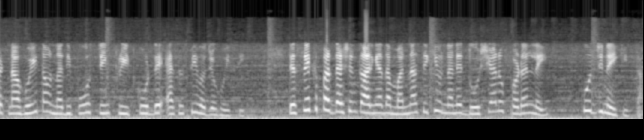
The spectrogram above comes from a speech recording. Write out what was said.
ਘਟਨਾ ਹੋਈ ਤਾਂ ਉਹਨਾਂ ਦੀ ਪੋਸਟਿੰਗ ਫਰੀਦਕੋਟ ਦੇ ਐਸਐਸਪੀ ਵਜੋਂ ਹੋਈ ਸੀ ਤੇ ਸਿੱਖ ਪ੍ਰਦਰਸ਼ਨਕਾਰੀਆਂ ਦਾ ਮੰਨਣਾ ਸੀ ਕਿ ਉਹਨਾਂ ਨੇ ਦੋਸ਼ੀਆਂ ਨੂੰ ਫੜਨ ਲਈ ਕੁਝ ਨਹੀਂ ਕੀਤਾ।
